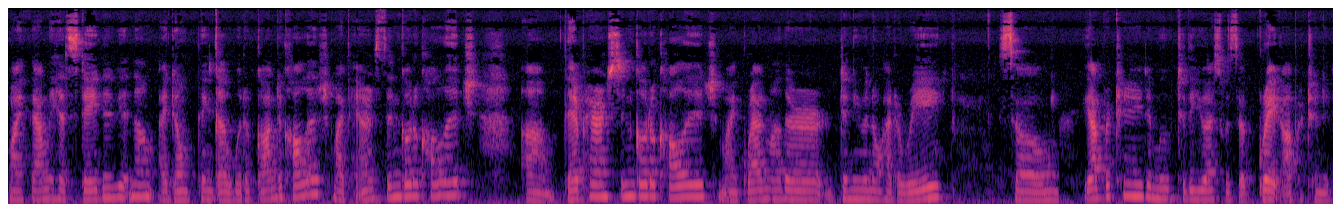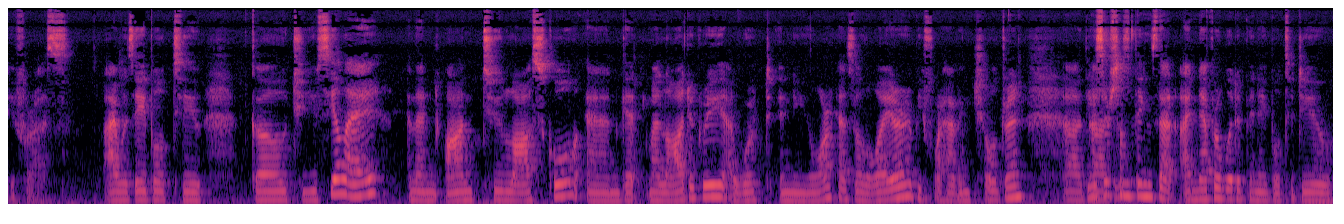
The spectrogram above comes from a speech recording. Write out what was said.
my family had stayed in Vietnam, I don't think I would have gone to college. My parents didn't go to college. Um, their parents didn't go to college. My grandmother didn't even know how to read. So the opportunity to move to the US was a great opportunity for us. I was able to go to UCLA and then on to law school and get my law degree. I worked in New York as a lawyer before having children. Uh, these uh, are some things that I never would have been able to do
